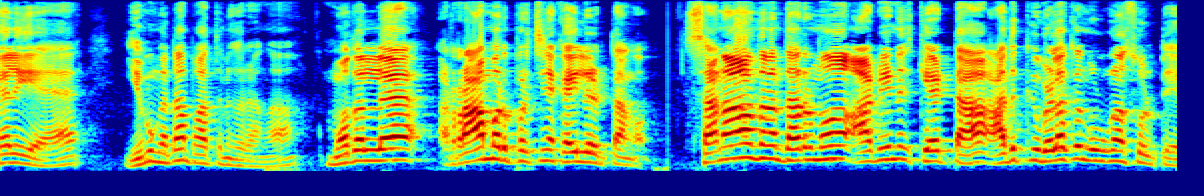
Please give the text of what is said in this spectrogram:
வேலையை இவங்க தான் பார்த்துனுக்குறாங்க முதல்ல ராமர் பிரச்சனை கையில் எடுத்தாங்க. சனாதன தர்மம் அப்படின்னு கேட்டால் அதுக்கு விளக்கம் கொடுக்கணும்னு சொல்லிட்டு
